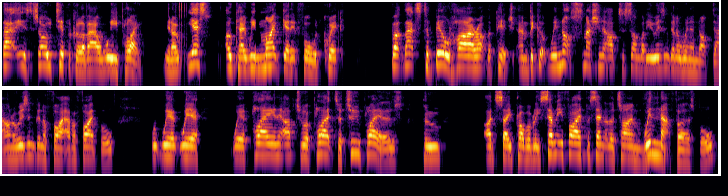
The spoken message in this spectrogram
that is so typical of how we play. You know, yes, okay, we might get it forward quick, but that's to build higher up the pitch. And because we're not smashing it up to somebody who isn't going to win a knockdown or isn't going to fight, have a fight ball. We're we're we're playing it up to a play to two players who I'd say probably 75% of the time win that first ball,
